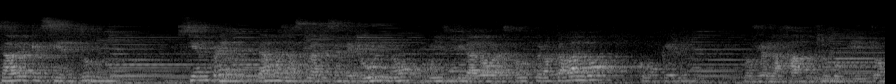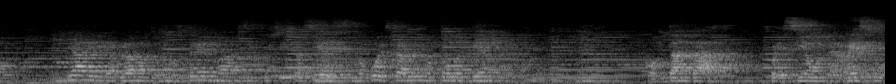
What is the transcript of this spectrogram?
¿Saben qué siento? Siempre damos las clases en el UI, ¿no? Muy inspiradoras, todo, pero acabando como que nos relajamos un poquito, ya y hablamos de otros temas, y pues sí, así es, no puede estar uno todo el tiempo con tanta presión de rezo.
